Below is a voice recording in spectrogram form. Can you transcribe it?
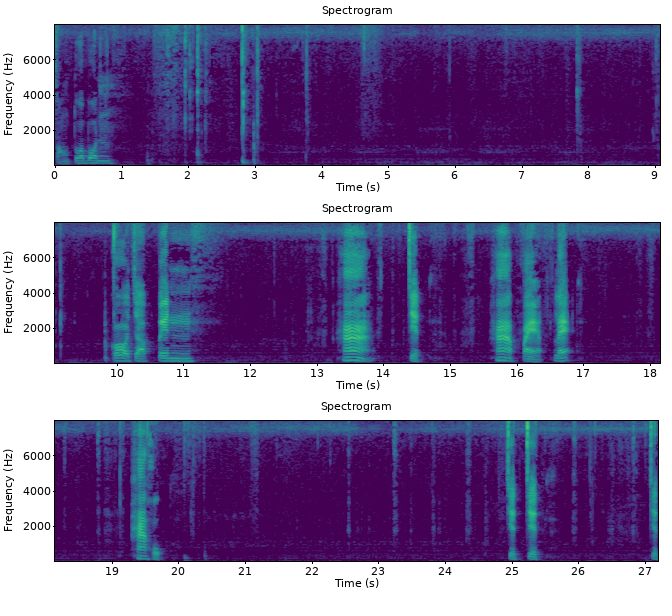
สองตัวบน ก็จะเป็นห้าเจ็ดห้าแปดและห้าหกเจ็ดเจ็ดเจ็ด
